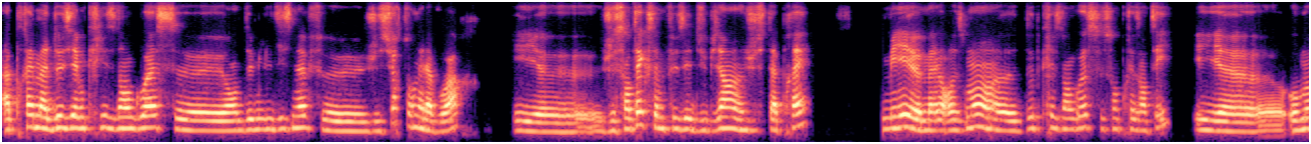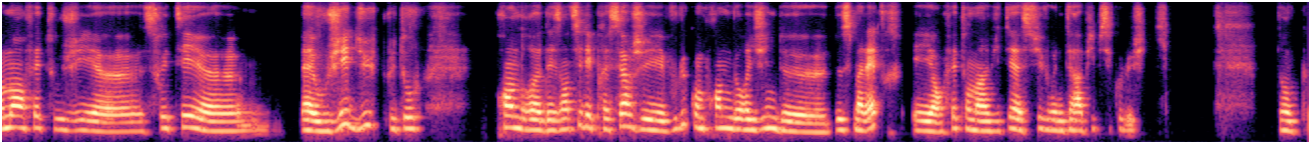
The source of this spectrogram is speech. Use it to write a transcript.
Après ma deuxième crise d'angoisse en 2019, je suis retournée la voir et je sentais que ça me faisait du bien juste après. Mais malheureusement, d'autres crises d'angoisse se sont présentées. Et au moment en fait où j'ai souhaité, bah, où j'ai dû plutôt prendre des antidépresseurs, j'ai voulu comprendre l'origine de, de, ce mal-être. Et en fait, on m'a invité à suivre une thérapie psychologique. Donc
